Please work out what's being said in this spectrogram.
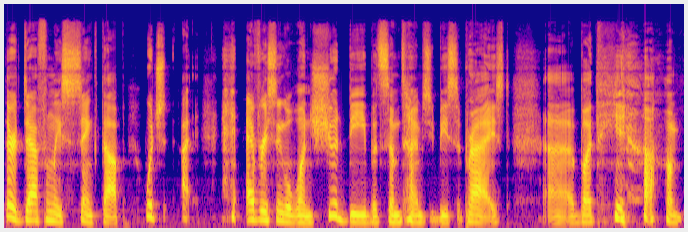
they're definitely synced up, which I, every single one should be, but sometimes you'd be surprised. Uh, but the, um,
